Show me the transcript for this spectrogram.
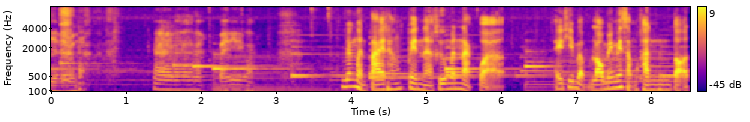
เฮียเลยนะ ไปไปไปไปนี่ดีกว่าแม่งเหมือนตายทั้งเป็นอะ คือมันหนักกว่า ไอ้ที่แบบเราไม่ไม่สำคัญตอน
